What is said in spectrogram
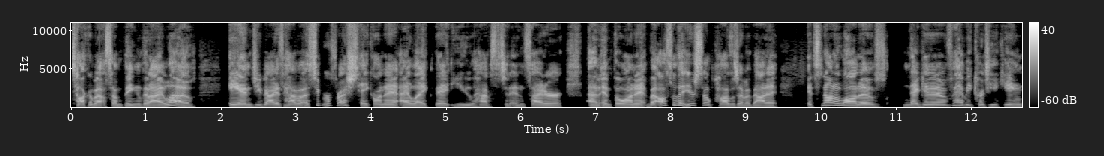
talk about something that I love. And you guys have a super fresh take on it. I like that you have such an insider um, info on it, but also that you're so positive about it. It's not a lot of negative, heavy critiquing.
